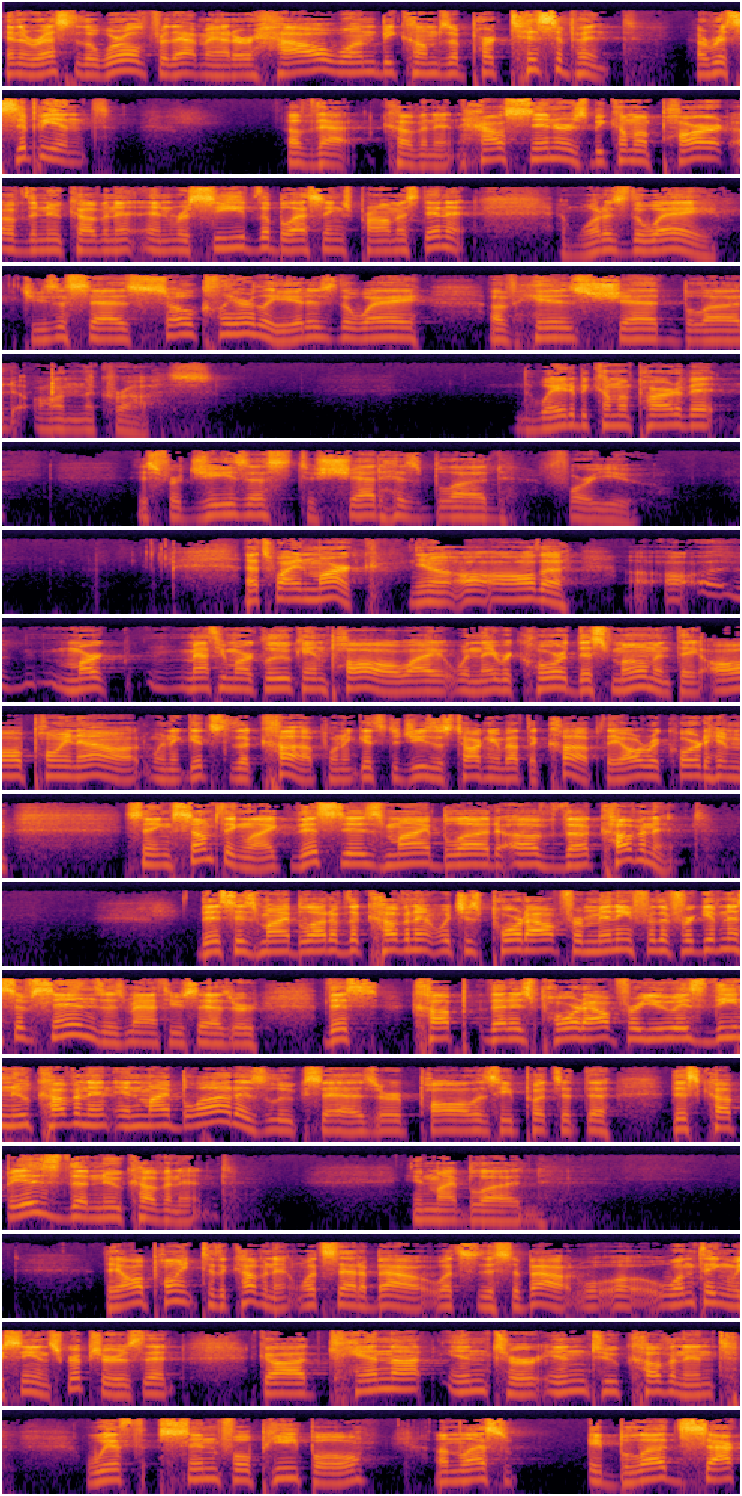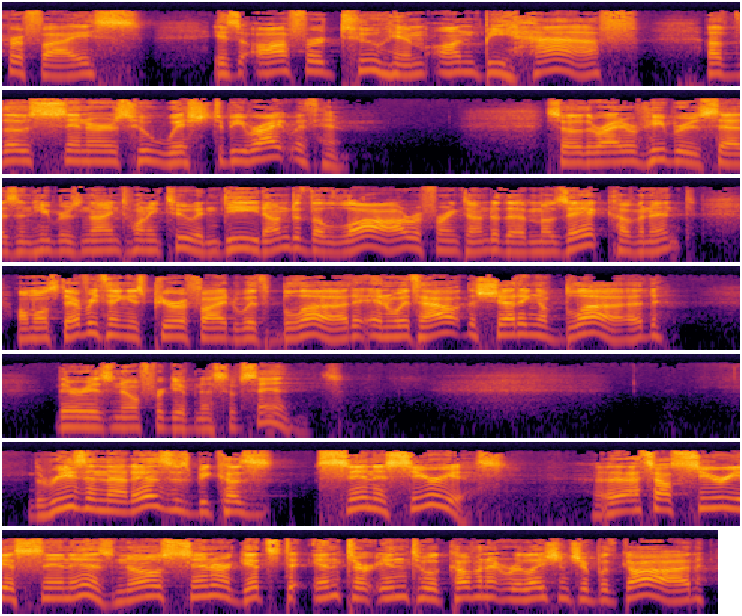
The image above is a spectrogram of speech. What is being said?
and the rest of the world for that matter how one becomes a participant, a recipient of that covenant, how sinners become a part of the new covenant and receive the blessings promised in it. And what is the way? Jesus says so clearly, it is the way of his shed blood on the cross. The way to become a part of it is for Jesus to shed his blood for you. That's why in Mark, you know, all, all the all, Mark, Matthew, Mark, Luke, and Paul, why when they record this moment, they all point out when it gets to the cup, when it gets to Jesus talking about the cup, they all record him saying something like, "This is my blood of the covenant." This is my blood of the covenant which is poured out for many for the forgiveness of sins, as Matthew says, or this cup that is poured out for you is the new covenant in my blood, as Luke says, or Paul, as he puts it, the, this cup is the new covenant in my blood. They all point to the covenant. What's that about? What's this about? One thing we see in scripture is that God cannot enter into covenant with sinful people unless a blood sacrifice is offered to him on behalf of those sinners who wish to be right with him. So the writer of Hebrews says in Hebrews 9:22, indeed under the law, referring to under the Mosaic covenant, almost everything is purified with blood, and without the shedding of blood, there is no forgiveness of sins. The reason that is, is because sin is serious. Uh, that's how serious sin is. No sinner gets to enter into a covenant relationship with God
